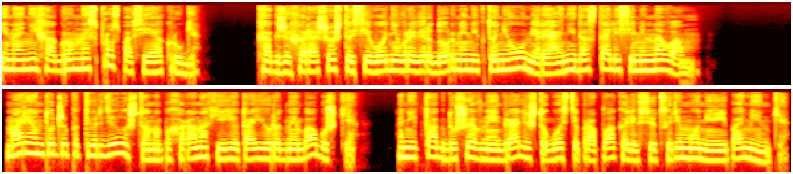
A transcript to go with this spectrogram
И на них огромный спрос по всей округе. Как же хорошо, что сегодня в Равердорме никто не умер, и они достались именно вам. Марион тут же подтвердила, что на похоронах ее троюродной бабушки они так душевно играли, что гости проплакали всю церемонию и поминки.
